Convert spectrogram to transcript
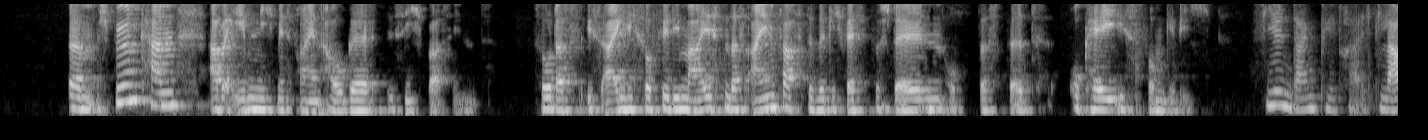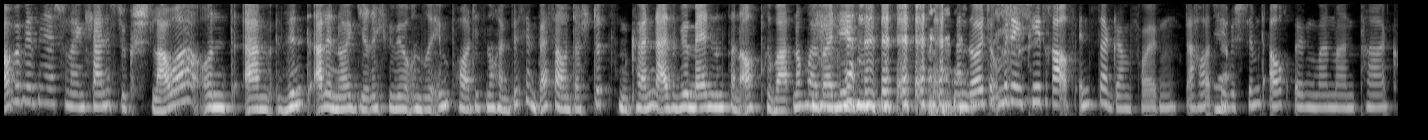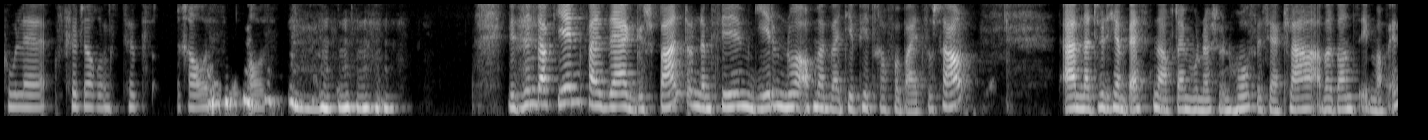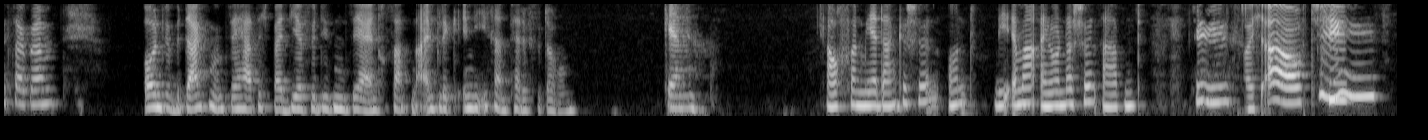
ähm, spüren kann, aber eben nicht mit freiem Auge sichtbar sind. So, das ist eigentlich so für die meisten das Einfachste, wirklich festzustellen, ob das Pferd okay ist vom Gewicht. Vielen Dank, Petra. Ich glaube, wir sind jetzt schon ein kleines Stück schlauer und ähm, sind alle neugierig, wie wir unsere Importis noch ein bisschen besser unterstützen können. Also wir melden uns dann auch privat nochmal bei dir. Man sollte unbedingt Petra auf Instagram folgen. Da haut ja. sie bestimmt auch irgendwann mal ein paar coole Fütterungstipps raus, raus. Wir sind auf jeden Fall sehr gespannt und empfehlen jedem nur auch mal bei dir, Petra, vorbeizuschauen. Ähm, natürlich am besten auf deinem wunderschönen Hof, ist ja klar, aber sonst eben auf Instagram. Und wir bedanken uns sehr herzlich bei dir für diesen sehr interessanten Einblick in die Islandpferdefütterung. Gerne. Auch von mir Dankeschön und wie immer einen wunderschönen Abend. Tschüss. Euch auch. Tschüss. Tschüss.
